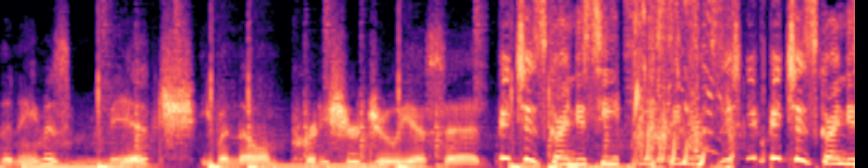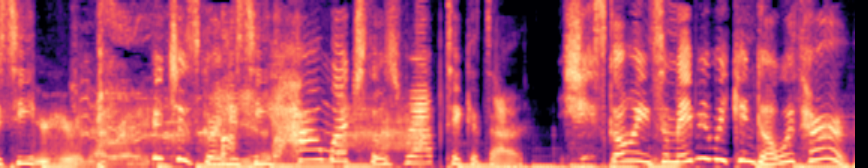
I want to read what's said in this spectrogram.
the name is Mitch, even though I'm pretty sure Julia said. Bitch is going to see. Bitch is going to see. You're hearing that, right? Bitch is going to see how much those rap tickets are. She's going, so maybe we can go with her.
